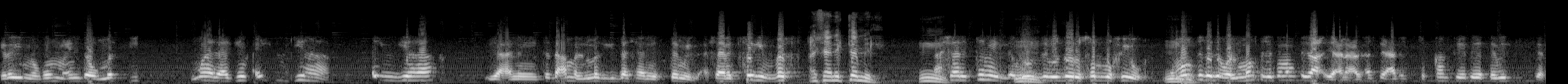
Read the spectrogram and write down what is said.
بيحكي لي إنه هم عندهم مسجد ما لاقين أي جهة أي جهة يعني تدعم المسجد ده عشان يكتمل عشان يتسقف بس عشان يكتمل مم. عشان يكتمل. ويقدروا يقدروا يصلوا فيه. المنطقة دي والمنطقة دي منطقة يعني على أساس عدد السكان فيها دي كبير جدا.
